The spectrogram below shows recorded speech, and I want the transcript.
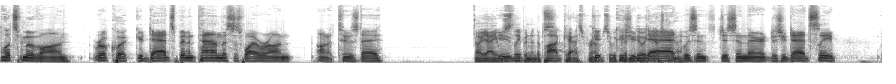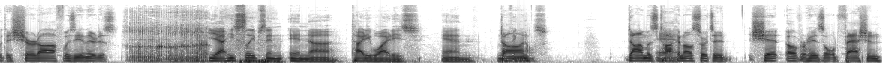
Let's move on real quick. Your dad's been in town. This is why we're on on a Tuesday. Oh yeah, he was You- sleeping in the podcast room, so we couldn't your do it dad yesterday. was in, just in there. Does your dad sleep with his shirt off? Was he in there just? yeah, he sleeps in in uh, tidy whities and nothing Dawn. else. Don was And- talking all sorts of shit over his old fashioned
